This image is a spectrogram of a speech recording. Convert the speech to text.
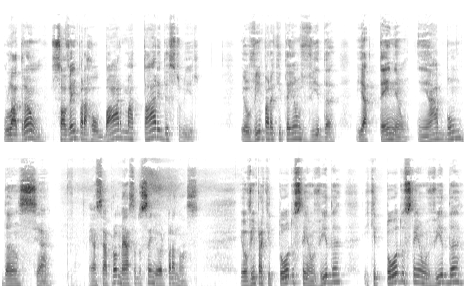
O ladrão só vem para roubar, matar e destruir. Eu vim para que tenham vida e a tenham em abundância. Essa é a promessa do Senhor para nós. Eu vim para que todos tenham vida e que todos tenham vida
